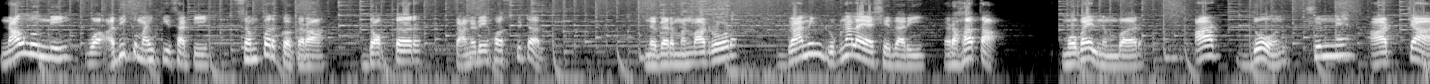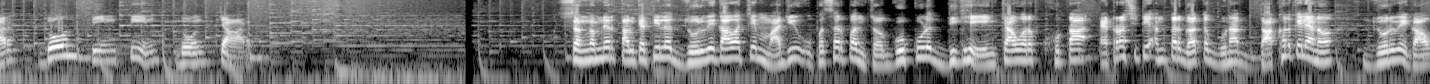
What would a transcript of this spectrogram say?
नाव नोंदणी व अधिक माहितीसाठी संपर्क करा. Doctor Kanade hospital. Nagar Manmad road ग्रामीण रुग्णालया शेजारी राहता. मोबाईल नंबर आठ दोन शून्य आठ चार दोन तीन तीन दोन चार. संगमनेर तालुक्यातील जोरवे गावाचे माजी उपसरपंच गोकुळ दिघे यांच्यावर खोटा अॅट्रॉसिटी अंतर्गत गुन्हा दाखल केल्यानं जोरवे गाव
